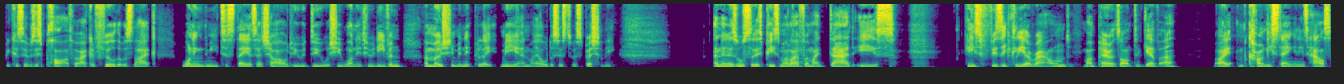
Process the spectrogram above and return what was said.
because there was this part of her I could feel that was like wanting me to stay as her child who would do what she wanted, who would even emotionally manipulate me and my older sister, especially. And then there's also this piece of my life where my dad is, he's physically around. My parents aren't together, right? I'm currently staying in his house,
